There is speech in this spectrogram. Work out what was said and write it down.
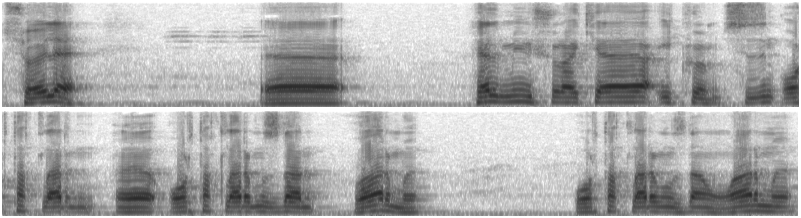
Söyle Ee, Hel min sizin ortakların e, ortaklarımızdan var mı? Ortaklarımızdan var mı?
